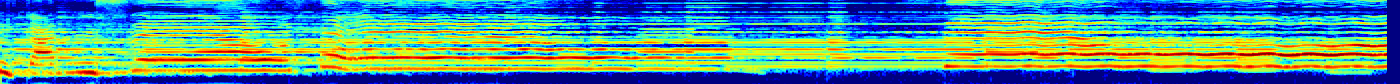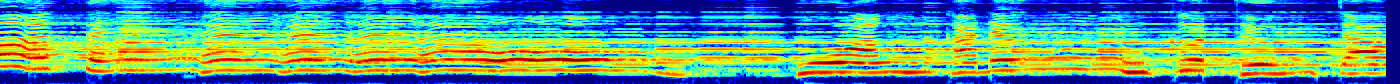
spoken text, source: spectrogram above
ำกันเซลเซลเซลเซลห่วงคะนึงคือถึงเจ้า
